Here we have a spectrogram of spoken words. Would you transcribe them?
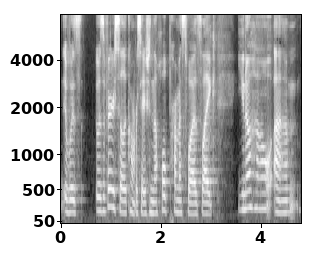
it was it was a very silly conversation. The whole premise was like, you know how um,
